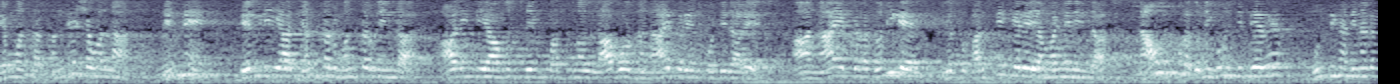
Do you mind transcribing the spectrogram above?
ಎಂಬಂತ ಸಂದೇಶವನ್ನ ನಿನ್ನೆ ಡೆಲ್ಲಿಯ ಜಂತರ್ ಮಂತರ್ನಿಂದ all India Muslim personal law ನ ನಾಯಕರೇನು ಕೊಟ್ಟಿದ್ದಾರೆ. ಆ ನಾಯಕರ ಧ್ವನಿಗೆ ಇವತ್ತು ಅರಸೀಕೆರೆಯ ಮಣ್ಣಿನಿಂದ ನಾವು ಕೂಡ ಧ್ವನಿಗೂಡಿಸಿದ್ದೇವೆ. ಮುಂದಿನ ದಿನಗಳ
